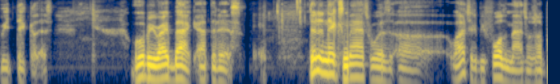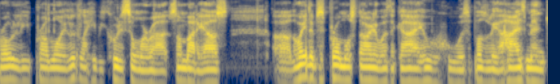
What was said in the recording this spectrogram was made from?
ridiculous. We'll be right back after this. Then the next match was uh well actually before the match was a Brodie Lee promo. It looked like he recruited somewhere else, somebody else. Uh, the way that this promo started was a guy who who was supposedly a Heisman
